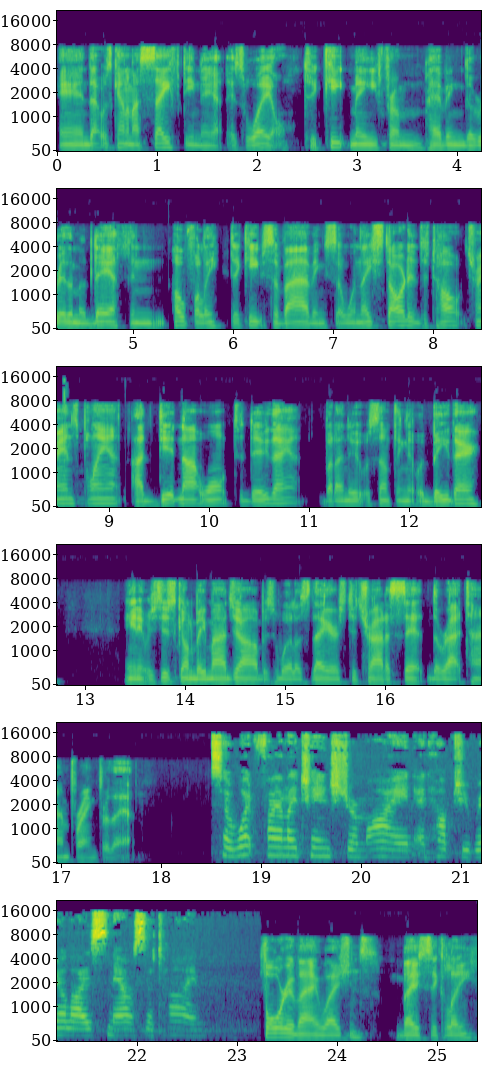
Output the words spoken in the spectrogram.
And that was kind of my safety net as well to keep me from having the rhythm of death and hopefully to keep surviving. So when they started to talk transplant, I did not want to do that, but I knew it was something that would be there and it was just going to be my job as well as theirs to try to set the right time frame for that. So, what finally changed your mind and helped you realize now's the time? Four evaluations, basically.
